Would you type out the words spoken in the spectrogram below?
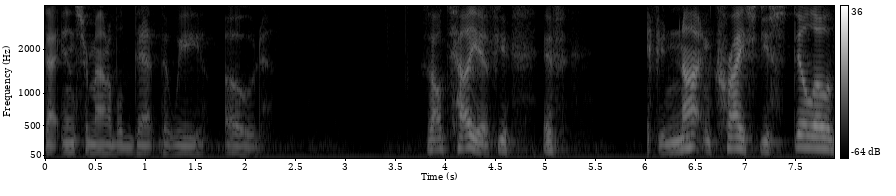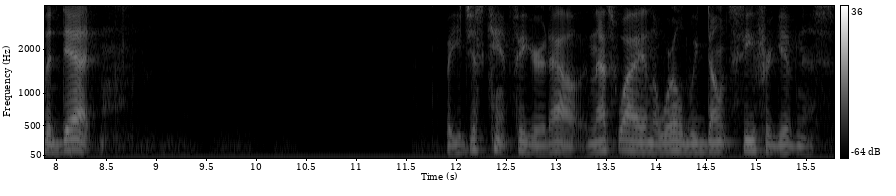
that insurmountable debt that we owed. Because I'll tell you, if you if if you're not in Christ, you still owe the debt. but you just can't figure it out. And that's why in the world we don't see forgiveness.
